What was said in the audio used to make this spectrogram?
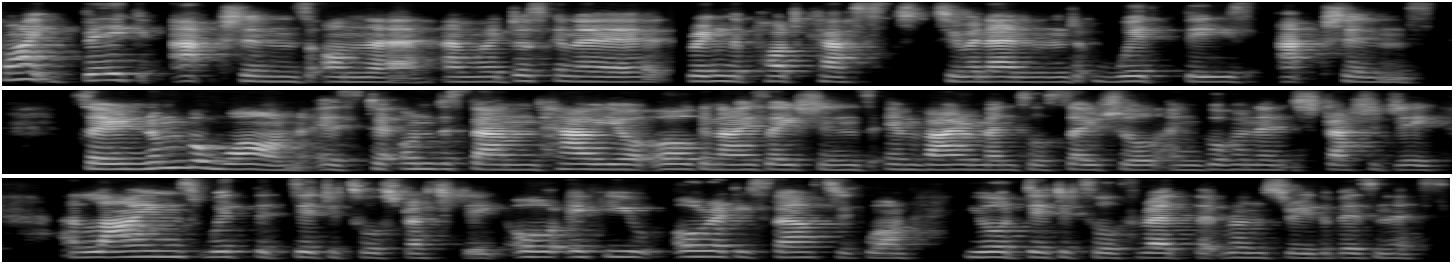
quite big actions on there. And we're just going to bring the podcast to an end with these actions. So, number one is to understand how your organization's environmental, social, and governance strategy aligns with the digital strategy, or if you already started one, your digital thread that runs through the business.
